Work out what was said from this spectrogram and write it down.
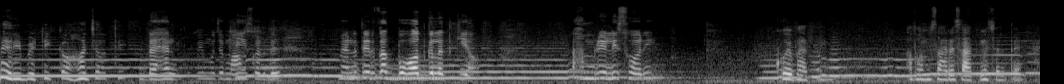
मेरी बेटी कहाँ जाती। बहन भी मुझे माफ़ कर दे। मैंने तेरे साथ बहुत गलत किया। आई एम रियली सॉरी कोई बात नहीं। अब हम सारे साथ में चलते हैं।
